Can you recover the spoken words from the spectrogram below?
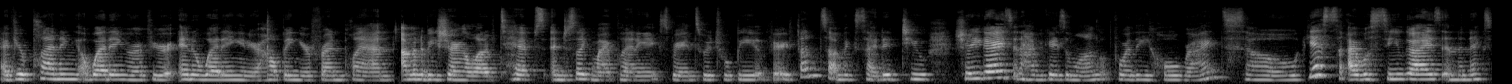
If you're planning a wedding or if you're in a wedding and you're helping your friend plan, I'm going to be sharing a lot of tips and just like my planning experience, which will be very fun. So I'm excited to show you guys and have you guys along for the whole ride. So yes, I will see you guys in the next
